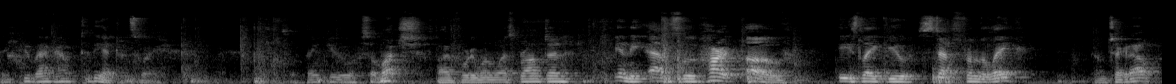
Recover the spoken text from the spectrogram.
take you back out to the entranceway. So thank you so much. 541 West Brompton in the absolute heart of East Lakeview, steps from the lake. Come check it out.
